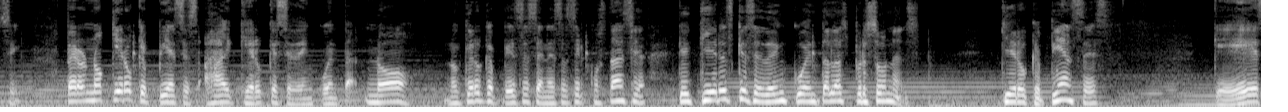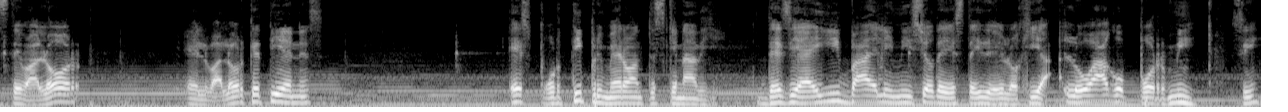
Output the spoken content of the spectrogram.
¿sí? Pero no quiero que pienses, ay, quiero que se den cuenta. No, No quiero que pienses en esa circunstancia que quieres que se den cuenta las personas. Quiero que pienses que este valor, el valor que tienes, es por ti primero antes que nadie. Desde ahí va el inicio de esta ideología. Lo hago por mí, ¿sí?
